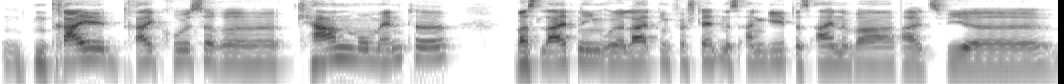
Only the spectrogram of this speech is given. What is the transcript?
drei, drei größere Kernmomente, was Lightning oder Lightning-Verständnis angeht. Das eine war, als wir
